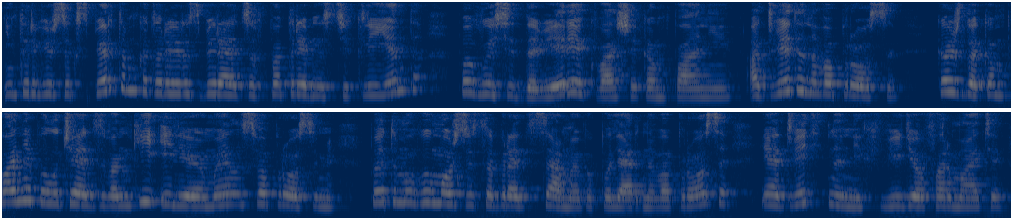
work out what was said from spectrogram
Интервью с экспертом, который разбирается в потребностях клиента, повысит доверие к вашей компании. Ответы на вопросы – Каждая компания получает звонки или имейлы с вопросами, поэтому вы можете собрать самые популярные вопросы и ответить на них в видеоформате.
